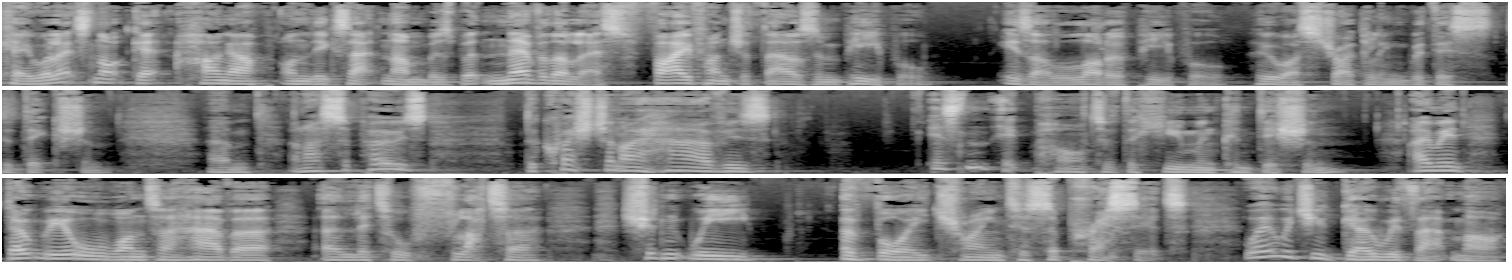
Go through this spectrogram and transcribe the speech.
Okay, well, let's not get hung up on the exact numbers, but nevertheless, 500,000 people is a lot of people who are struggling with this addiction. Um, and I suppose the question I have is isn't it part of the human condition I mean, don't we all want to have a, a little flutter? Shouldn't we avoid trying to suppress it? Where would you go with that, Mark?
